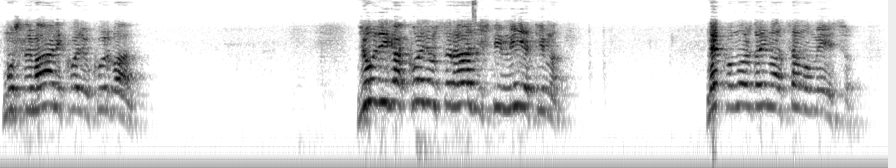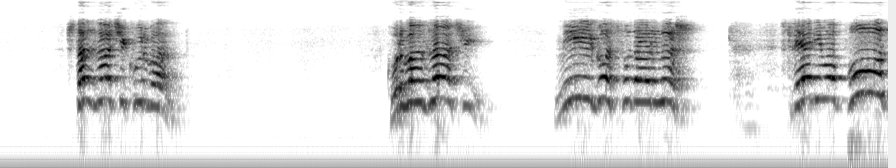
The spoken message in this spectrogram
muslimani kolju kurban, Ljudi ga kolju sa različitim nijetima. Neko možda ima samo meso. Šta znači kurban? Kurban znači mi gospodar naš slijedimo put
